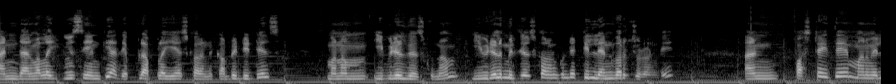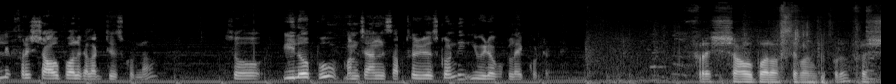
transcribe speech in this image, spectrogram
అండ్ దానివల్ల యూస్ ఏంటి? అది ఎప్పుడు అప్లై చేసుకోవాలని కంప్లీట్ డీటెయిల్స్ మనం ఈ వీడియోలో తెలుసుకుందాం. ఈ వీడియోలో మీరు తెలుసుకోవాలనుకుంటే టిల్ ఎన్ వరకు చూడండి. అండ్ ఫస్ట్ అయితే మనం వెళ్ళి ఫ్రెష్ ఆవు పాలు కలెక్ట్ చేసుకుందాం. సో ఈలోపు మన ఛానల్ని సబ్స్క్రైబ్ చేసుకోండి. ఈ వీడియోకి ఒక లైక్ కొట్టండి. ఫ్రెష్ ఆవు పాలు వస్తాయి మనకి ఇప్పుడు ఫ్రెష్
